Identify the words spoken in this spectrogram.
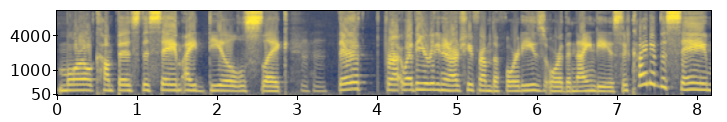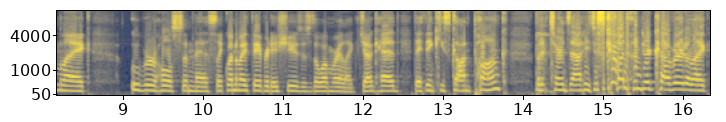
moral compass, the same ideals, like mm-hmm. they're for- whether you're reading an Archie from the 40s or the 90s, they're kind of the same like uber wholesomeness. Like one of my favorite issues is the one where like Jughead, they think he's gone punk, but it turns out he's just gone undercover to like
